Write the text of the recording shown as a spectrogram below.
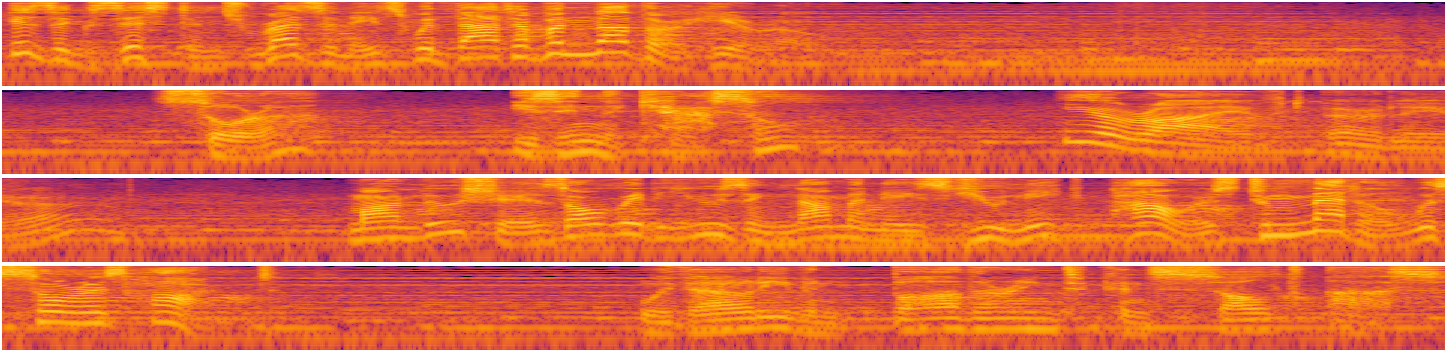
His existence resonates with that of another hero. Sora is in the castle? He arrived earlier. Marluxia is already using Naminé's unique powers to meddle with Sora's heart. Without even bothering to consult us.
